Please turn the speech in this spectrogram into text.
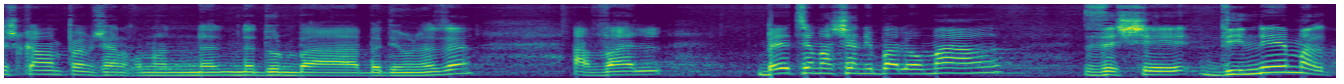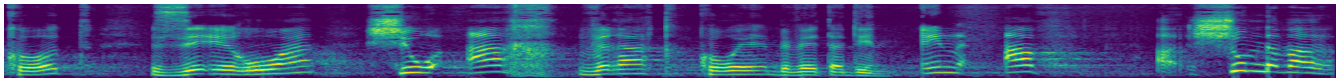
יש כמה פעמים שאנחנו נדון בדיון הזה, אבל בעצם מה שאני בא לומר זה שדיני מלכות זה אירוע שהוא אך ורק קורה בבית הדין. אין אף, שום דבר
